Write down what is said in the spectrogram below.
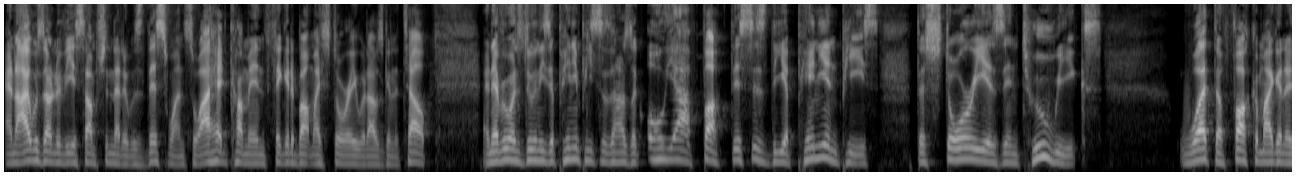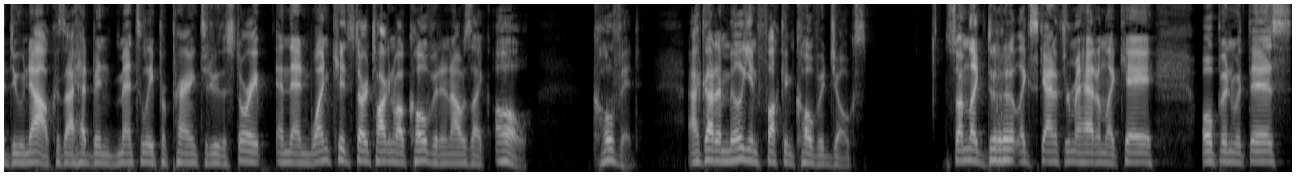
And I was under the assumption that it was this one. So I had come in thinking about my story what I was gonna tell. And everyone's doing these opinion pieces and I was like oh yeah fuck this is the opinion piece. The story is in two weeks what the fuck am I gonna do now? Because I had been mentally preparing to do the story, and then one kid started talking about COVID, and I was like, oh, COVID. I got a million fucking COVID jokes. So I'm like, like scanning through my head. I'm like, okay, open with this,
